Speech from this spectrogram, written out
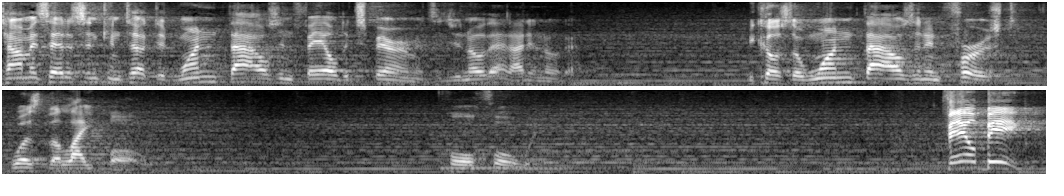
Thomas Edison conducted 1,000 failed experiments. Did you know that? I didn't know that. Because the 1,001st was the light bulb. Fall forward. Fail big.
